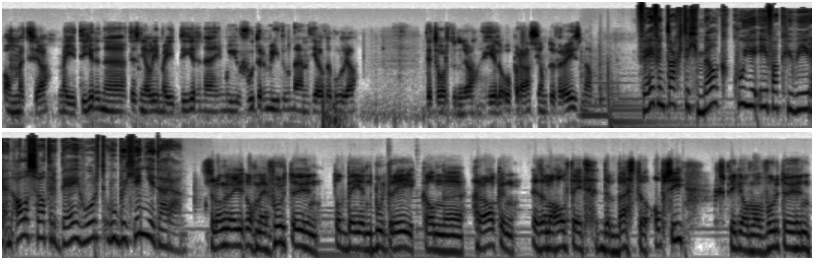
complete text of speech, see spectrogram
Om met, ja, met je dieren, eh, het is niet alleen met je dieren, eh, je moet je voeder meedoen en heel de boel, ja. Dit wordt een ja, hele operatie om te verhuizen dan. 85 melkkoeien evacueren en alles wat erbij hoort. Hoe begin je daaraan? Zolang dat je nog met voertuigen tot bij een boerderij kan eh, geraken, is dat nog altijd de beste optie. Ik spreek dan van voertuigen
